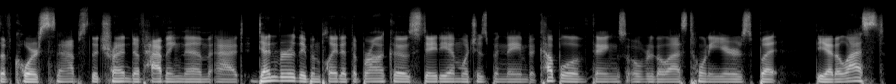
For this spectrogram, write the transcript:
of course, snaps the trend of having them at Denver. They've been played at the Broncos Stadium, which has been named a couple of things over the last 20 years. But yeah, the last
